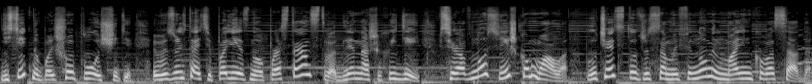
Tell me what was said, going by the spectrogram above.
действительно большой площади. И в результате полезного пространства для наших идей все равно слишком мало. Получается тот же самый феномен маленького сада.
